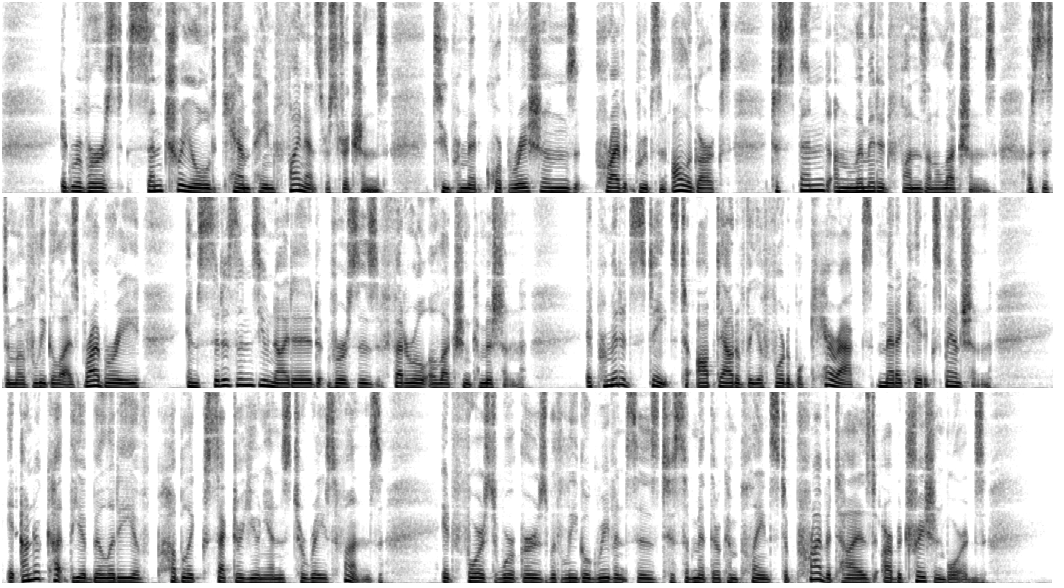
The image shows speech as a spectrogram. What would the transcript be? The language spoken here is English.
It reversed century old campaign finance restrictions to permit corporations, private groups, and oligarchs to spend unlimited funds on elections, a system of legalized bribery, in Citizens United versus Federal Election Commission. It permitted states to opt out of the Affordable Care Act's Medicaid expansion. It undercut the ability of public sector unions to raise funds. It forced workers with legal grievances to submit their complaints to privatized arbitration boards.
